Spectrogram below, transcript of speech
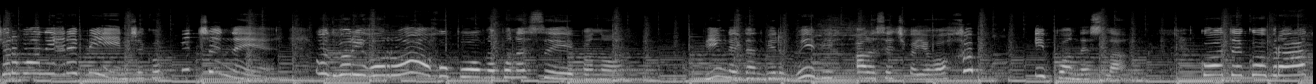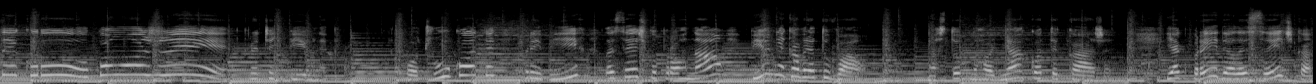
червоний гребінчику, відчини. У дворі гороху повно понасипано. Півник на двір вибіг, а лисичка його хап і понесла. Котику, братику, поможи. кричить півник. Почув котик, прибіг, лисичку прогнав, півника врятував. Наступного дня котик каже: Як прийде лисичка,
